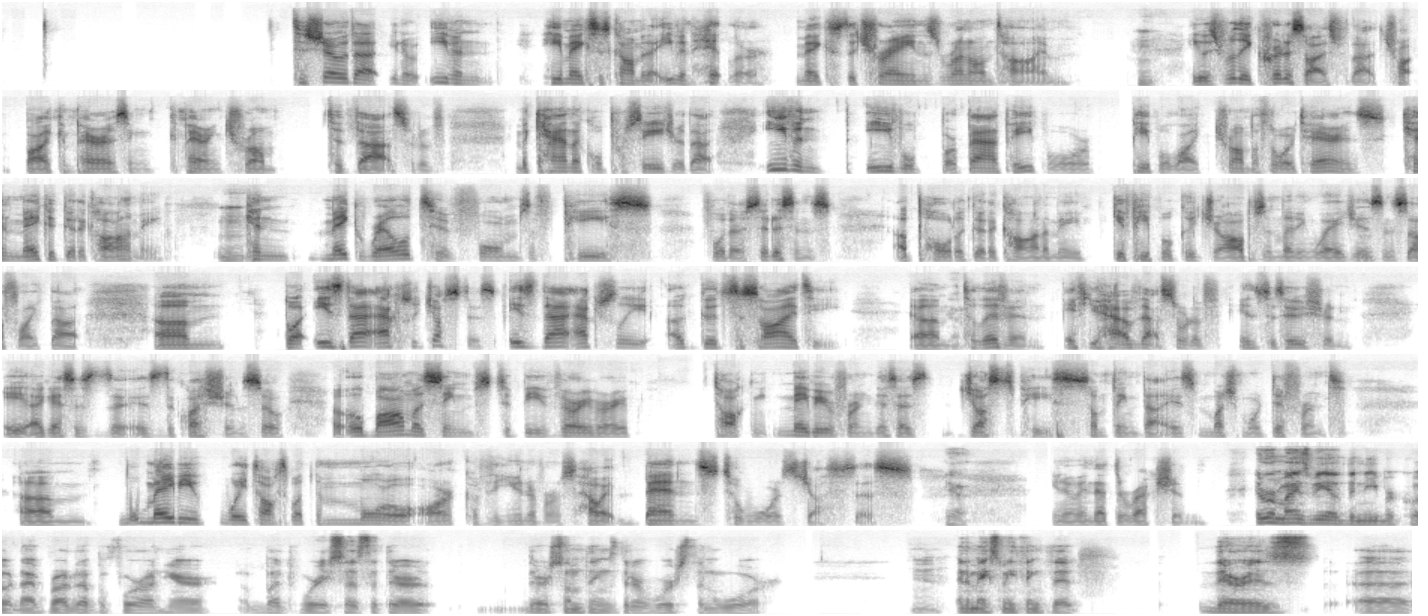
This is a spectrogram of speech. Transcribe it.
to show that you know even he makes this comment that even Hitler makes the trains run on time. Hmm. He was really criticized for that by comparing comparing Trump to that sort of mechanical procedure that even evil or bad people or people like Trump authoritarians can make a good economy, mm. can make relative forms of peace for their citizens, uphold a good economy, give people good jobs and living wages and stuff like that. Um, but is that actually justice? Is that actually a good society um, yeah. to live in if you have that sort of institution? I guess is the is the question. So uh, Obama seems to be very very talking, maybe referring this as just peace, something that is much more different. Um, maybe what he talks about the moral arc of the universe, how it bends towards justice. Yeah, you know, in that direction. It reminds me of the Niebuhr quote, and I've brought it up before on here, but where he says that there there are some things that are worse than war mm. and it makes me think that there is uh,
